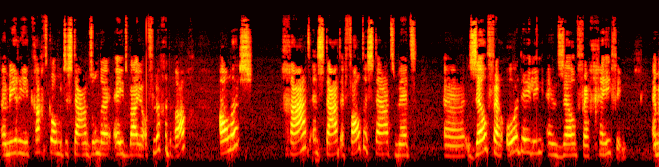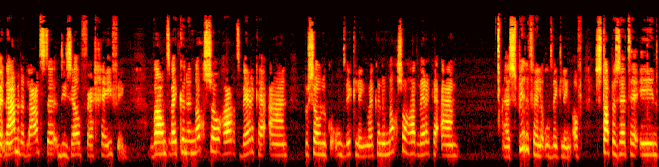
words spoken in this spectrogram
uh, meer in je kracht komen te staan zonder eetbuien of vluchtgedrag. Alles gaat en staat en valt en staat met uh, zelfveroordeling en zelfvergeving. En met name dat laatste, die zelfvergeving. Want wij kunnen nog zo hard werken aan persoonlijke ontwikkeling. Wij kunnen nog zo hard werken aan uh, spirituele ontwikkeling. Of stappen zetten in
